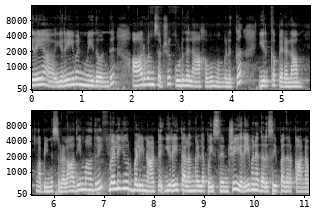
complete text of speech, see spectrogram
இறைய இறைவன் மீது வந்து ஆர்வம் சற்று கூடுதலாகவும் உங்களுக்கு இருக்க பெறலாம் அப்படின்னு சொல்லலாம். அதே மாதிரி வெளியூர் வெளிநாட்டு நாட்டு இறைத்தலங்களில் போய் சென்று இறைவனை தரிசிப்பதற்கான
